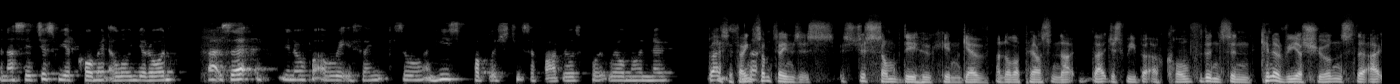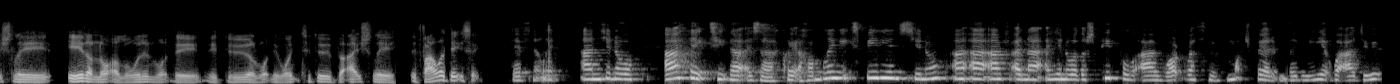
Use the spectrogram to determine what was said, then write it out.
And I said, just with your comment alone, you're on. That's it. You know, what a way to think. So, and he's published, he's a fabulous poet, well known now. But that's the thing. Sometimes it's it's just somebody who can give another person that that just wee bit of confidence and kind of reassurance that actually a they're not alone in what they, they do or what they want to do, but actually it validates it. Definitely, and you know, I think take that as a quite a humbling experience. You know, I, I, I've and I, you know, there's people I work with who are much better than me at what I do,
